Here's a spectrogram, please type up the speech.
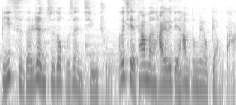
彼此的认知都不是很清楚，而且他们还有一点，他们都没有表达，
